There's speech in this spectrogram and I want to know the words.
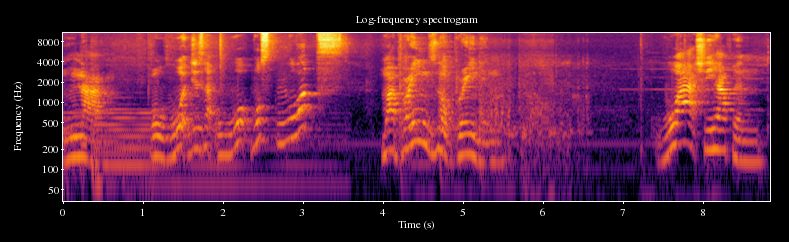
Nah. Bro, what just happened? What? What's what? My brain's not braining. What actually happened?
